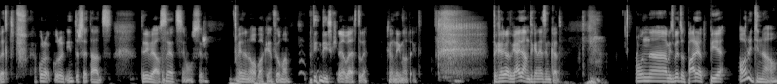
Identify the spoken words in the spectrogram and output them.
Bet pff, kur, kur interesē tādas triviālas lietas, ja mums ir viena no labākajām filmām Indijas kino vēsturē? Pilnīgi noteikti. Tā kā ļoti gaidām, tikai nezinu, kad. Un uh, visbeidzot, pārējot pie oriģinālu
